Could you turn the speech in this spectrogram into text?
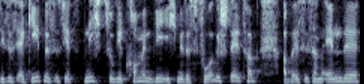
Dieses Ergebnis ist jetzt nicht so gekommen, wie ich mir das vorgestellt habe, aber es ist am Ende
